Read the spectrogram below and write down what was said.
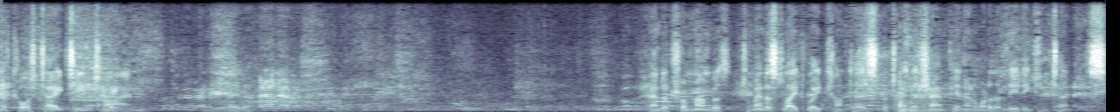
of course, tag team time a little later. And a tremendous, tremendous lightweight contest between the champion and one of the leading contenders.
